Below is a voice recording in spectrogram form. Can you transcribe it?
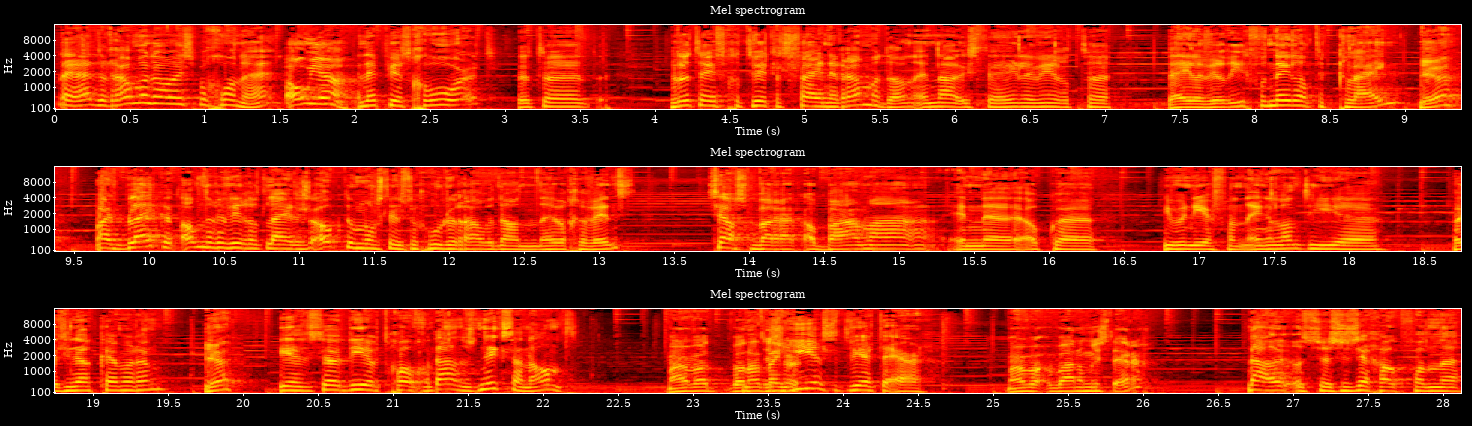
Nou ja, de Ramadan is begonnen, hè? Oh ja. En heb je het gehoord? Dat, eh, Rutte heeft getwitterd fijne Ramadan. En nou is de hele wereld, eh, de hele wereld, in ieder geval Nederland te klein. Ja? Maar het blijkt dat andere wereldleiders ook de moslims de goede Ramadan hebben gewenst. Zelfs Barack Obama en eh, ook eh, die meneer van Engeland, die, eh weet je nou, Cameron? Ja? Die, die hebben het gewoon gedaan, dus niks aan de hand. Maar, wat, wat maar is bij er- hier is het weer te erg. maar wa- waarom is het erg? Nou, ze, ze zeggen ook van...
